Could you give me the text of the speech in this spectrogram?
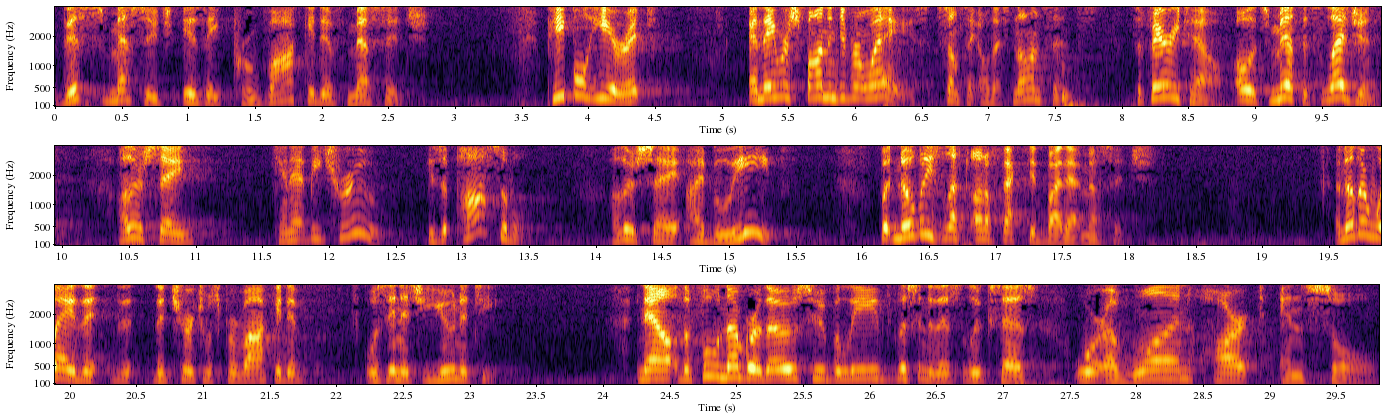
This message is a provocative message. People hear it and they respond in different ways. Some say, oh, that's nonsense. It's a fairy tale. Oh, it's myth, it's legend. Others say, can that be true? Is it possible? Others say, I believe. But nobody's left unaffected by that message. Another way that the, church was provocative was in its unity. Now, the full number of those who believed, listen to this, Luke says, were of one heart and soul,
